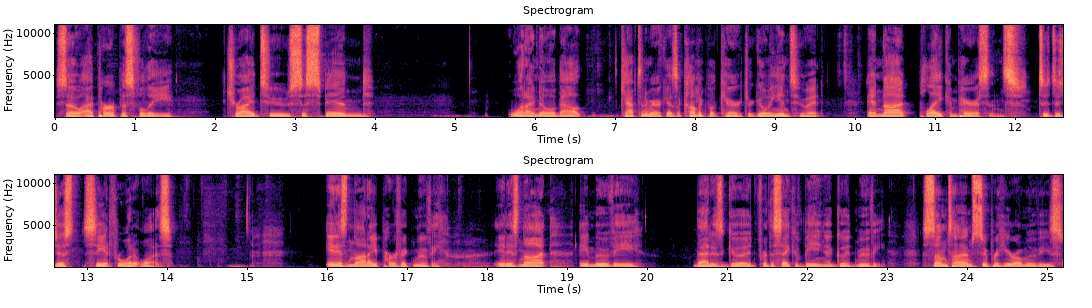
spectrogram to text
So I purposefully tried to suspend what I know about Captain America as a comic book character going into it and not play comparisons to, to just see it for what it was. It is not a perfect movie. It is not a movie that is good for the sake of being a good movie. Sometimes superhero movies,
